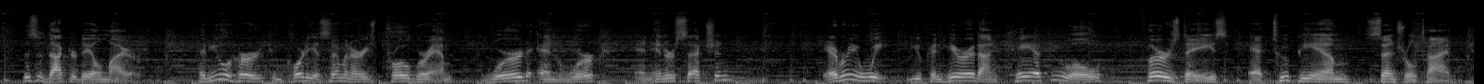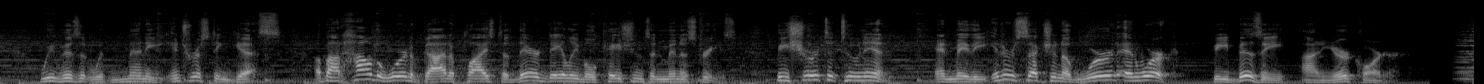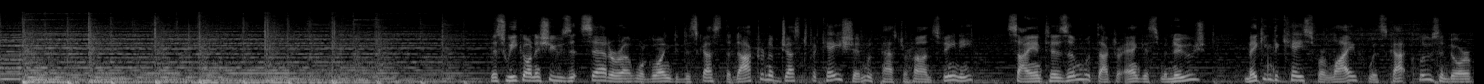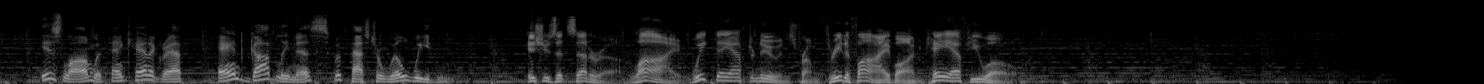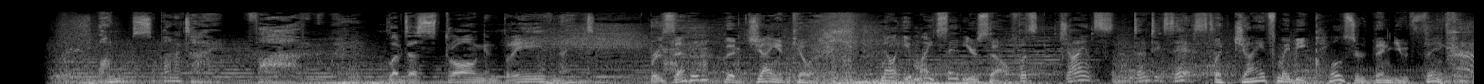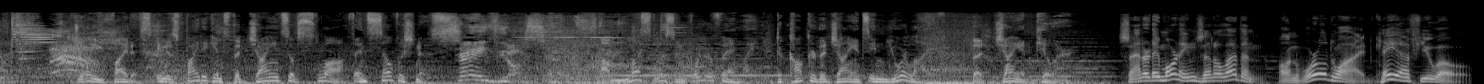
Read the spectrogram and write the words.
this is Dr. Dale Meyer. Have you heard Concordia Seminary's program, Word and Work and Intersection? Every week you can hear it on KFUO Thursdays at 2 p.m. Central Time. We visit with many interesting guests about how the Word of God applies to their daily vocations and ministries. Be sure to tune in, and may the intersection of Word and Work be busy on your corner. This week on Issues Etc., we're going to discuss the doctrine of justification with Pastor Hans Fiene, scientism with Dr. Angus Menuge, making the case for life with Scott Klusendorf, Islam with Hank Hanegraaff, and godliness with Pastor Will Weedon. Issues Etc. live weekday afternoons from 3 to 5 on KFUO. Once upon a time, far and away, lived a strong and brave knight. Presenting the Giant Killer. Now, you might say to yourself, But giants don't exist. but giants may be closer than you think. Join Fidus in his fight against the giants of sloth and selfishness. Save yourself. A must listen for your family to conquer the giants in your life. The Giant Killer. Saturday mornings at 11 on Worldwide KFUO.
